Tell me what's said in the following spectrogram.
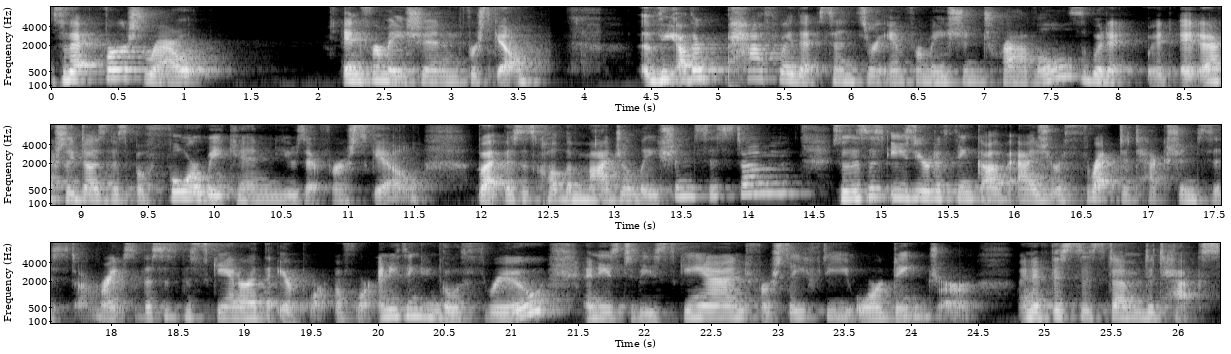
So that first route, information for skill. The other pathway that sensory information travels, would it, it, it actually does this before we can use it for skill, but this is called the modulation system. So this is easier to think of as your threat detection system, right? So this is the scanner at the airport. Before anything can go through, it needs to be scanned for safety or danger. And if this system detects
